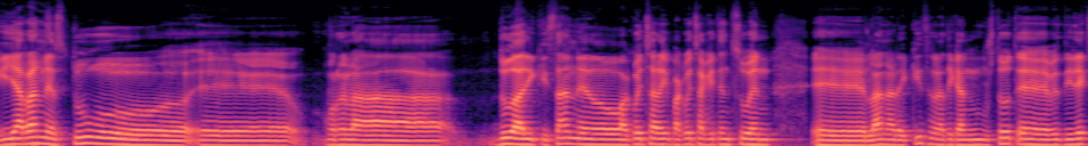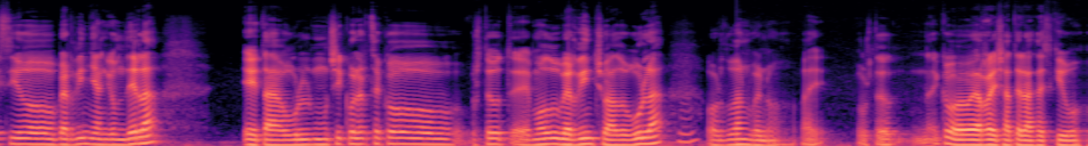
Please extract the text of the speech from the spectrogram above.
egiarran ez du e, horrela dudarik izan edo bakoitzarek bakoitzak egiten zuen e, lanarekin, zergatik uste dut e, direkzio berdinean geundela, eta ul, musiko lertzeko uste dut e, modu berdintxoa dugula, orduan, bueno, bai, uste dut nahiko erra esatera zaizkigu.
